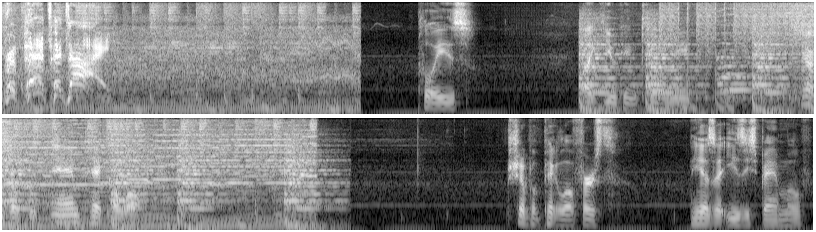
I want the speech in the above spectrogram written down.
Prepare to die! Please. Like you can kill me. Yeah, Goku and Piccolo. Should put Piccolo first. He has an easy spam move.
